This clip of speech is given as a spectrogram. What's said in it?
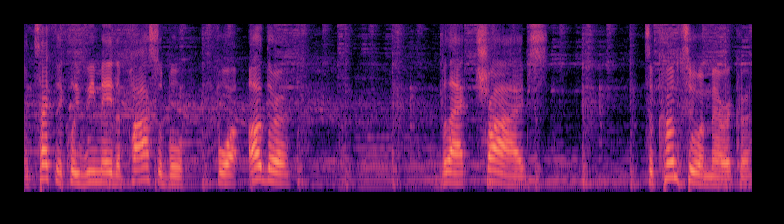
And technically, we made it possible for other black tribes to come to America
